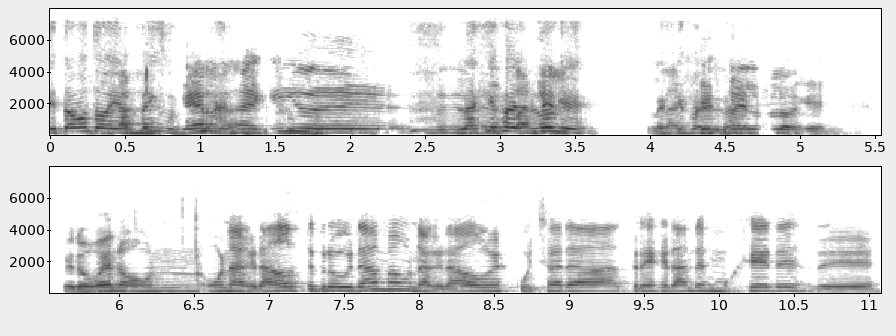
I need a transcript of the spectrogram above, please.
estamos todavía en Facebook. la jefa del bloque. La, jefa, del bloque. Pero bueno, un, un, agrado este programa, un agrado escuchar a tres grandes mujeres de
